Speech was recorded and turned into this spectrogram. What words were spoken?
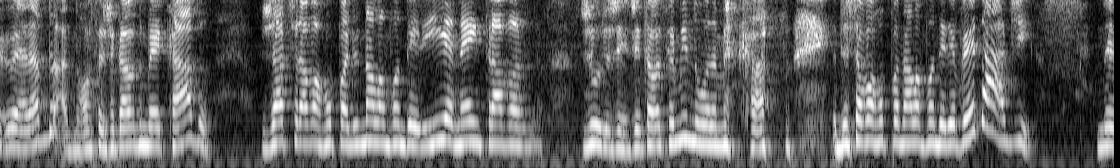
eu era, nossa, eu chegava no mercado já tirava a roupa ali na lavanderia, né? Entrava, juro, gente, eu entrava seminua na minha casa. Eu deixava a roupa na lavanderia, verdade. Né?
